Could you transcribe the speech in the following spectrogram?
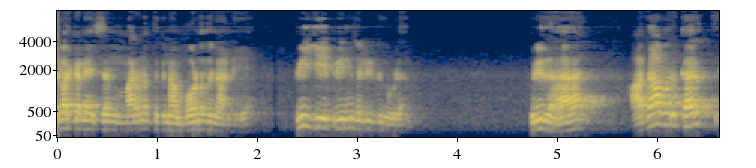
இலக்கணேசன் மரணத்துக்கு நான் போனதுனாலேயே பிஜேபின்னு சொல்லிட்டு கூடாது. புரியுதா? அதான் அவர் கருத்து.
